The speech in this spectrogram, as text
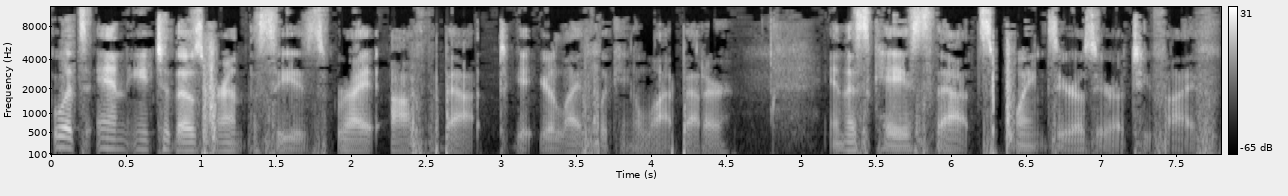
what's in each of those parentheses right off the bat to get your life looking a lot better. In this case, that's 0.0025.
